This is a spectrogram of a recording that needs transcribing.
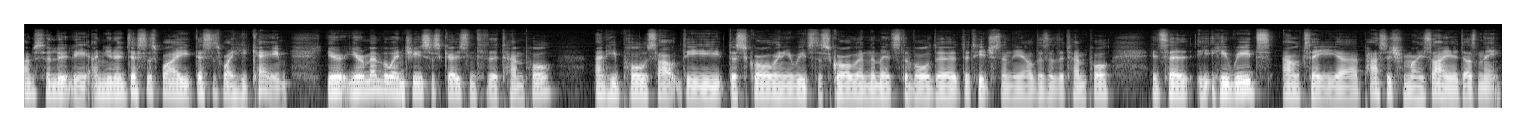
Absolutely. And you know, this is why this is why he came. You you remember when Jesus goes into the temple and he pulls out the the scroll and he reads the scroll in the midst of all the the teachers and the elders of the temple. It says he, reads out a uh, passage from Isaiah, doesn't he?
